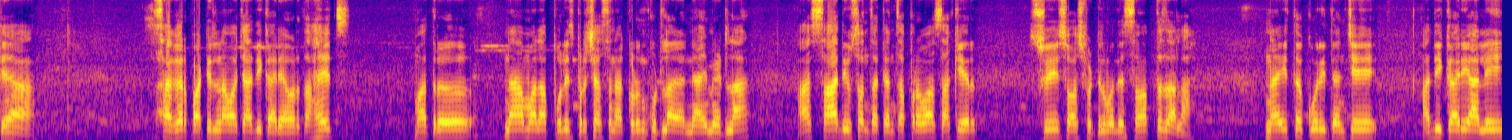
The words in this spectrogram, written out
त्या सागर पाटील नावाच्या अधिकाऱ्यावर तर आहेच. मात्र ना आम्हाला पोलीस प्रशासनाकडून कुठला न्याय मिळाला? आज सहा दिवसांचा त्यांचा प्रवास अखेर सुयस हॉस्पिटलमध्ये समाप्त झाला. ना इथं कोणी त्यांचे अधिकारी आले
